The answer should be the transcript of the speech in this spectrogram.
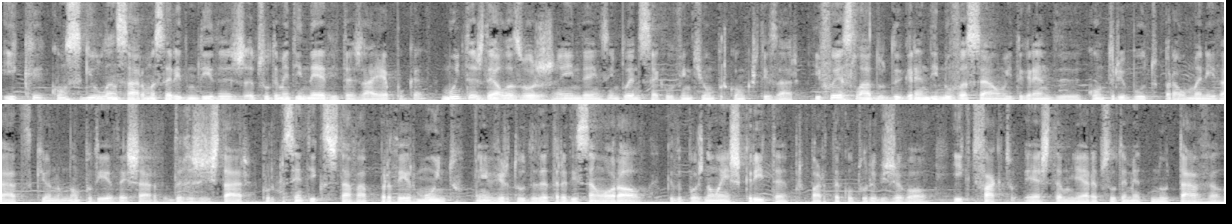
e que conseguiu lançar uma série de medidas absolutamente inéditas à época, muitas delas hoje ainda em pleno século XXI por concretizar. E foi esse lado de grande inovação e de grande contributo para a humanidade que eu não podia deixar de registar, porque senti que se estava a perder muito em virtude da tradição oral que depois não é escrita por parte da cultura bijagó e que de facto é esta mulher absolutamente notável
